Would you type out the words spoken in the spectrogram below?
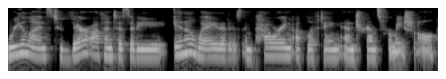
realigns to their authenticity in a way that is empowering, uplifting, and transformational.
